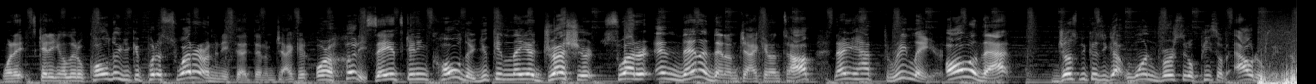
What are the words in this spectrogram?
When it's getting a little colder, you can put a sweater underneath that denim jacket or a hoodie. Say it's getting colder, you can lay a dress shirt, sweater, and then a denim jacket on top. Now you have three layers. All of that just because you got one versatile piece of outerwear.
